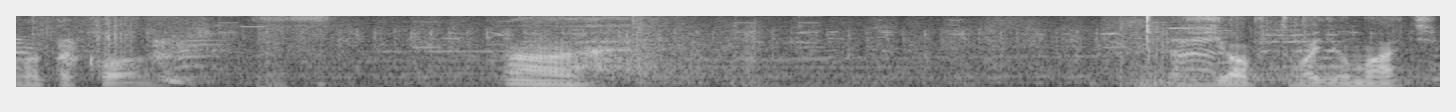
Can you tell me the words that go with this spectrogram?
Вот такого. Ах. Йоп твою мать.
